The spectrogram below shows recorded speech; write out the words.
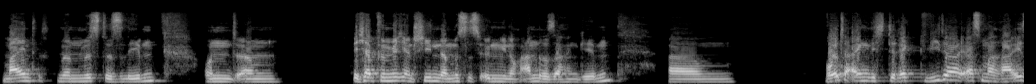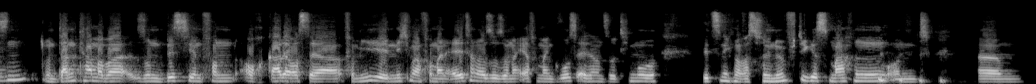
meint, man müsste es leben. Und ähm, ich habe für mich entschieden, da müsste es irgendwie noch andere Sachen geben. Ähm, wollte eigentlich direkt wieder erstmal reisen und dann kam aber so ein bisschen von, auch gerade aus der Familie, nicht mal von meinen Eltern oder so, sondern eher von meinen Großeltern und so, Timo, willst du nicht mal was Vernünftiges machen und ähm,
